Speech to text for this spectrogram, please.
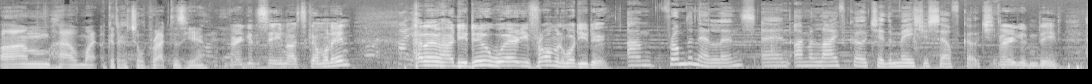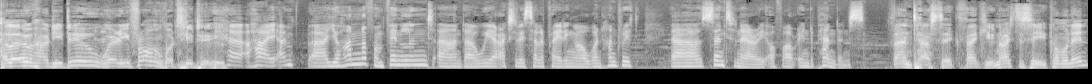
Um, have my architectural practice here. Very good to see you. Nice to come on in. Hi. Hello, how do you do? Where are you from and what do you do? I'm from the Netherlands and I'm a life coach at Amaze Yourself Coaching. Very good indeed. Hello, how do you do? Where are you from and what do you do? Uh, hi, I'm uh, Johanna from Finland, and uh, we are actually celebrating our 100th uh, centenary of our independence. Fantastic. Thank you. Nice to see you. Come on in.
